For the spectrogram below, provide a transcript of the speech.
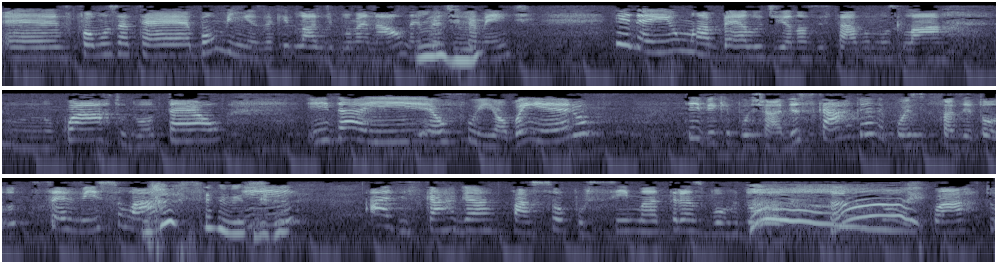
É, fomos até Bombinhas, aqui do lado de Blumenau, né, Uhum. praticamente. E daí, um belo dia, nós estávamos lá no quarto do hotel. E daí eu fui ao banheiro, tive que puxar a descarga, depois de fazer todo o serviço lá. E a descarga passou por cima, transbordou no quarto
